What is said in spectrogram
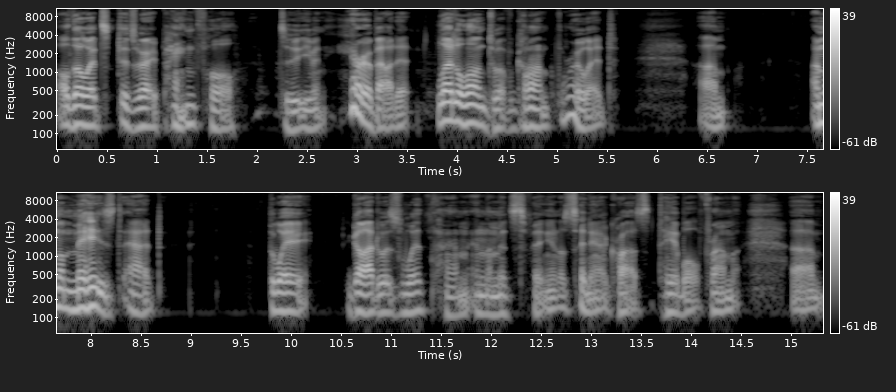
although it's it's very painful to even hear about it, let alone to have gone through it. Um, I'm amazed at the way God was with him in the midst of it, you know, sitting across the table from um,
